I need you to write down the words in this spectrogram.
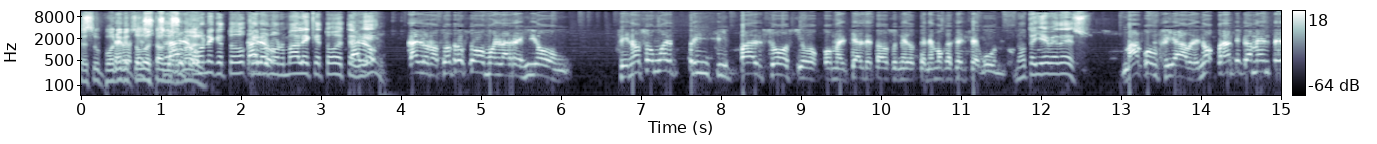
Se supone que todo se, está se normal. supone que todo que lo Carlos, normal es que todo esté Carlos, bien. Carlos, nosotros somos en la región, si no somos el principal socio comercial de Estados Unidos, tenemos que ser segundo. No te lleve de eso. Más confiable. No, prácticamente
